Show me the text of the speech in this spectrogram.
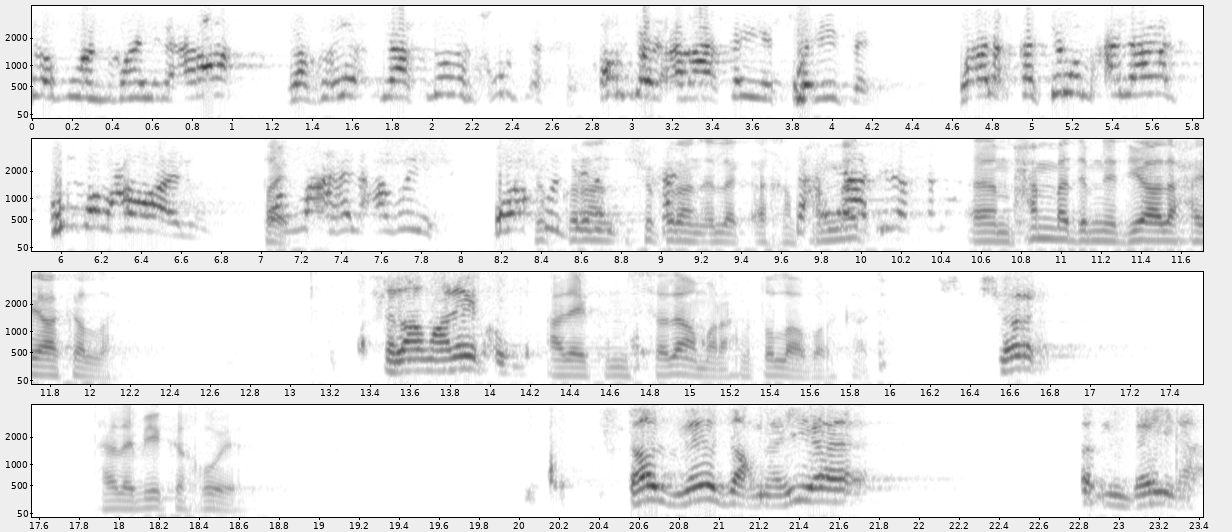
يشربون مي العراق ياكلون- ياكلون الخبز الخبز العراقيه الشريفه وأنا قتلهم حلال هم وعوائلهم طيب. والله العظيم وأقول شكرا شكرا لك أخ محمد. آه، محمد من ديالة حياك الله. السلام عليكم. عليكم السلام ورحمة الله وبركاته. شلون هلا بيك أخوي. أستاذ ليه زعما هي مبينه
